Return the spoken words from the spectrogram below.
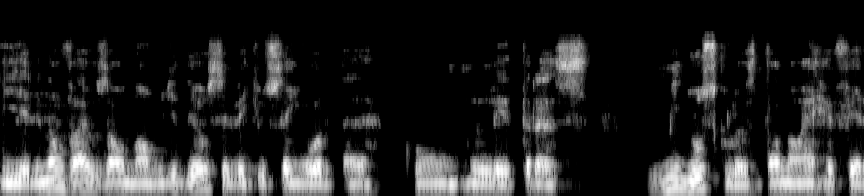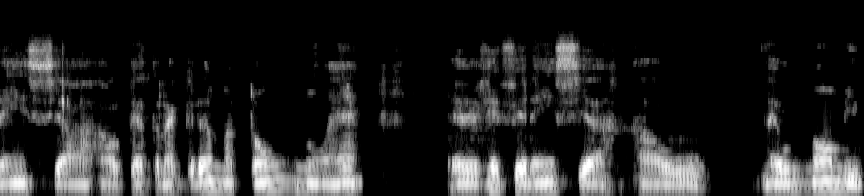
e ele não vai usar o nome de Deus, você vê que o Senhor é com letras minúsculas, então não é referência ao tetragramaton, não é, é referência ao né, o nome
